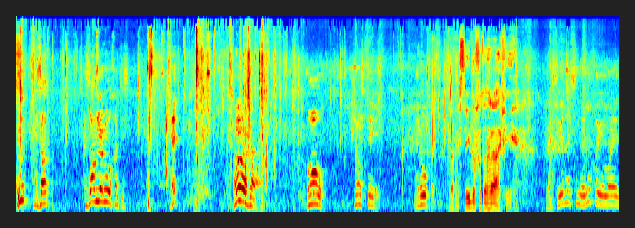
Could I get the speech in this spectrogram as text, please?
Ну, Назад. Сказав не рухатись. Геть. А, Назад. О, що ти? Не рухатись. Так, стоїть до фотографії. Сьогодні не рухаю, має.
